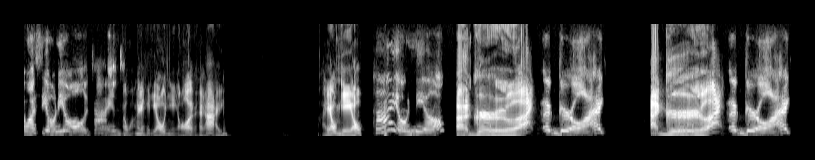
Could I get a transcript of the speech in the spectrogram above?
Oh, I want to see O'Neill all the time. Oh, I want to see O'Neill. Hi. Hi, O'Neill. Hi, O'Neill. A girl. A girl, I. A girl. A girl, I.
